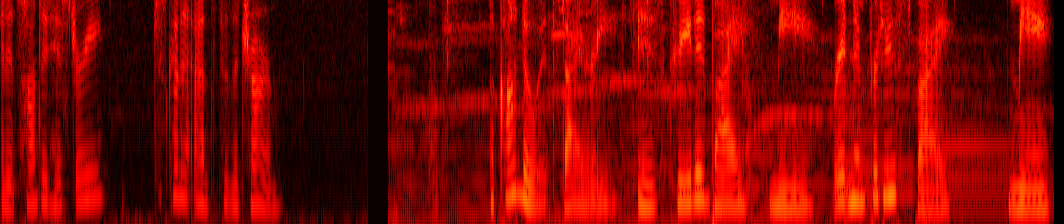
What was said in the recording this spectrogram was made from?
and its haunted history just kind of adds to the charm. A Conduit's Diary is created by me, written and produced by me,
